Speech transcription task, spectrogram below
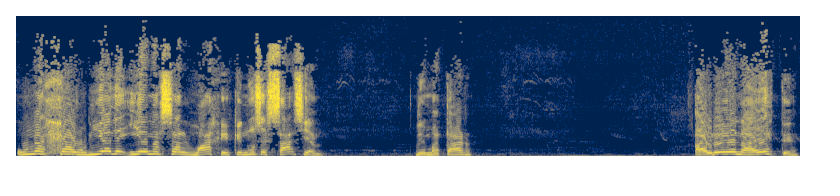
una jauría de hienas salvajes que no se sacian de matar. Agreguen a este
